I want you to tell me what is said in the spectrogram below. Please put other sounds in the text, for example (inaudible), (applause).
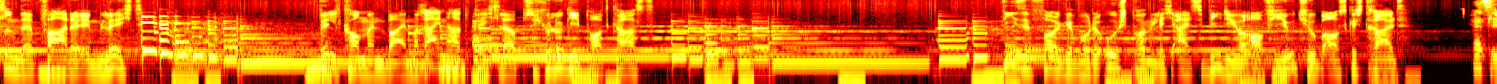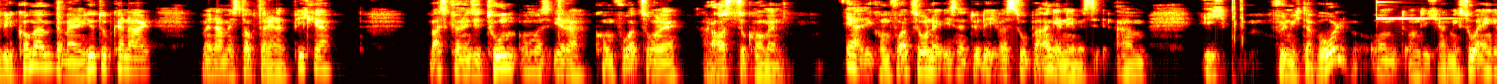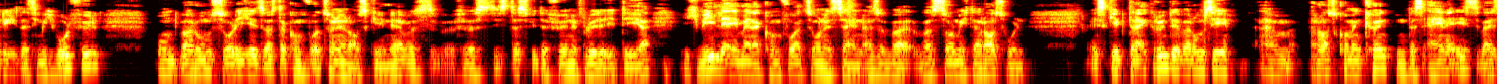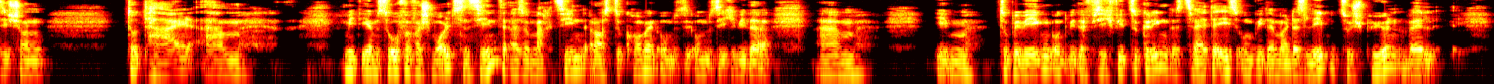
Wechselnde Pfade im Licht. Willkommen beim Reinhard Pichler Psychologie Podcast. Diese Folge wurde ursprünglich als Video auf YouTube ausgestrahlt. Herzlich willkommen bei meinem YouTube-Kanal. Mein Name ist Dr. Reinhard Pichler. Was können Sie tun, um aus Ihrer Komfortzone rauszukommen? Ja, die Komfortzone ist natürlich was super angenehmes. Ähm, ich fühle mich da wohl und, und ich habe mich so eingerichtet, dass ich mich wohlfühle. Und warum soll ich jetzt aus der Komfortzone rausgehen? Ja? Was, was ist das wieder für eine blöde Idee? Ja? Ich will ja in meiner Komfortzone sein. Also was soll mich da rausholen? Es gibt drei Gründe, warum Sie ähm, rauskommen könnten. Das eine ist, weil Sie schon total ähm, mit ihrem Sofa verschmolzen sind. Also macht Sinn, rauszukommen, um, um sich wieder ähm, eben zu bewegen und wieder sich fit zu kriegen. Das zweite ist, um wieder mal das Leben zu spüren, weil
